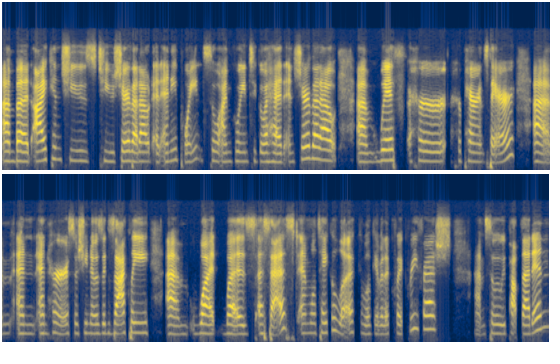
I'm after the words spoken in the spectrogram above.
um, but I can choose to share that out at any point. So I'm going to go ahead and share that out um, with her her parents there um, and, and her so she knows exactly um, what was assessed. And we'll take a look. We'll give it a quick refresh. Um, so we pop that in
